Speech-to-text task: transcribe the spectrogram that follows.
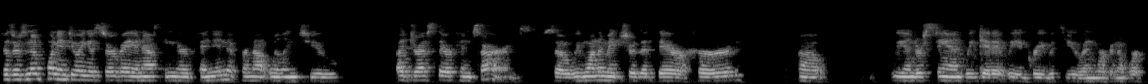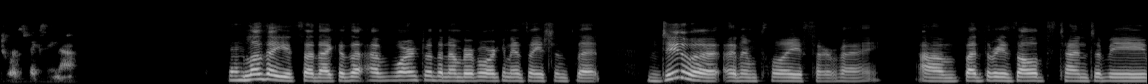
Because there's no point in doing a survey and asking their opinion if we're not willing to address their concerns. So we want to make sure that they're heard. Uh, we understand, we get it, we agree with you, and we're going to work towards fixing that. I love that you said that because I've worked with a number of organizations that do a, an employee survey, um, but the results tend to be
